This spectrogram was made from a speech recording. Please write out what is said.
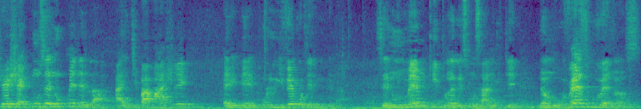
se échec, nou se nou pèdè la. Haiti pa mache, pou l'rive kote l'rive la. Se nou mèm ki pren responsabilité nan mouvez gouvernance,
